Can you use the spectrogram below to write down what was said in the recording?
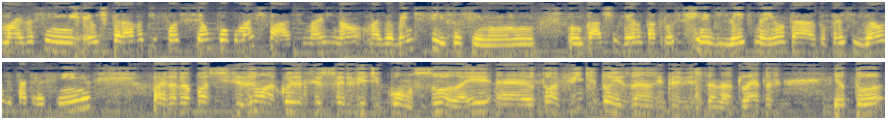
Mas assim, eu esperava que fosse ser um pouco mais fácil, mas não, mas é bem difícil, assim, não, não, não tá chovendo patrocínio de jeito nenhum, tá? Tô precisando de patrocínio. Mas, eu posso te dizer uma coisa, se servir de consolo aí, é, eu tô há 22 anos entrevistando atletas eu tô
